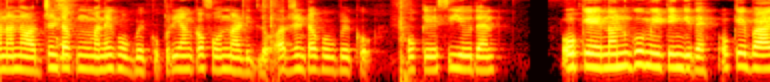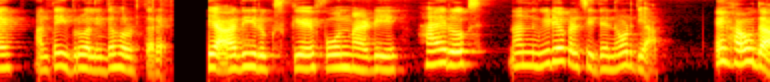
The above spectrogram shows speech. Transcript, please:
ನಾನು ಅರ್ಜೆಂಟಾಗಿ ಮನೆಗೆ ಹೋಗಬೇಕು. ಪ್ರಿಯಾಂಕಾ ಫೋನ್ ಮಾಡಿದ್ಲು. ಅರ್ಜೆಂಟಾಗಿ ಹೋಗಬೇಕು. Okay see you then okay ನನಗೂ ಮೀಟಿಂಗ್ ಇದೆ. ಓಕೆ ಬಾಯ್ ಅಂತ ಇಬ್ಬರು ಅಲ್ಲಿಂದ ಹೊರಡ್ತಾರೆ. ಆದಿ ರುಕ್ಸ್ಗೆ ಫೋನ್ ಮಾಡಿ ಹಾಯ್ ರುಕ್ಸ್, ನಾನು ವಿಡಿಯೋ ಕಳಿಸಿದ್ದೆ, ನೋಡಿದ್ಯಾ? ಏ, ಹೌದಾ?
